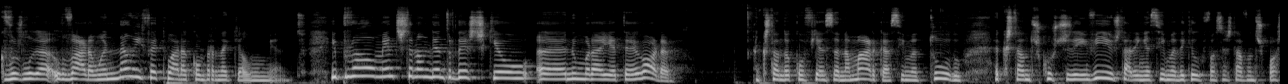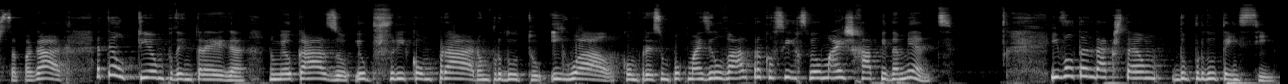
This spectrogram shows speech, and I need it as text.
que vos levaram a não efetuar a compra naquele momento. E provavelmente estarão dentro destes que eu uh, numerei até agora a questão da confiança na marca, acima de tudo, a questão dos custos de envio estarem acima daquilo que vocês estavam dispostos a pagar, até o tempo de entrega. No meu caso, eu preferi comprar um produto igual, com preço um pouco mais elevado, para conseguir recebê-lo mais rapidamente. E voltando à questão do produto em si,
